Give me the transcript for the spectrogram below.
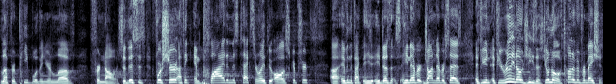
love for people than your love for knowledge. So this is for sure, I think, implied in this text and really through all of Scripture. Uh, even the fact that he, he doesn't, he never, John never says, if you if you really know Jesus, you'll know a ton of information.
